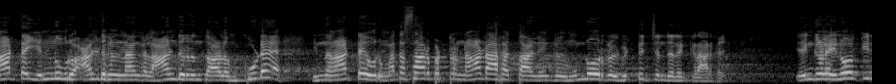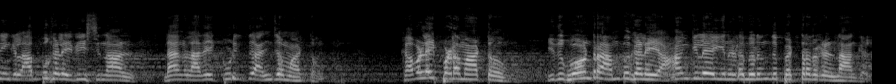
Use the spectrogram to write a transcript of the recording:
நாட்டை எண்ணூறு ஆண்டுகள் நாங்கள் ஆண்டிருந்தாலும் கூட இந்த நாட்டை ஒரு மதசார்பற்ற நாடாகத்தான் எங்கள் முன்னோர்கள் விட்டு சென்றிருக்கிறார்கள். எங்களை நோக்கி நீங்கள் அம்புகளை வீசினால் நாங்கள் அதை குடித்து அஞ்ச மாட்டோம். கவலைப்பட மாட்டோம். இது போன்ற அம்புகளை ஆங்கிலேயனிடமிருந்து பெற்றவர்கள் நாங்கள்.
